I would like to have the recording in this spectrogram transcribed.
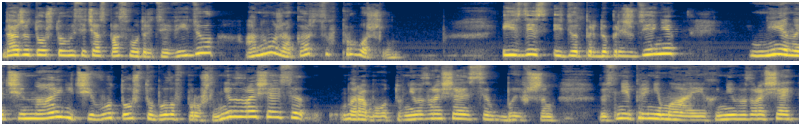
Даже то, что вы сейчас посмотрите видео, оно уже окажется в прошлом. И здесь идет предупреждение, не начинай ничего то, что было в прошлом. Не возвращайся на работу, не возвращайся к бывшим, то есть не принимай их, не возвращай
